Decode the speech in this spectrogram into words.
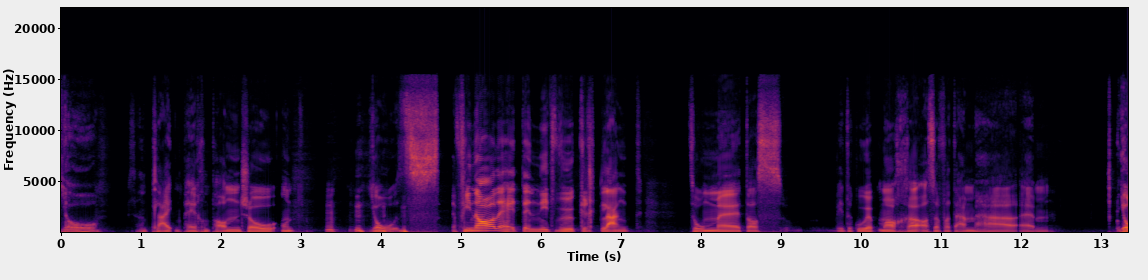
ja, so ein Pleiten, Pech und Pannenshow. Und ja, das Finale hat dann nicht wirklich gelangt, um äh, das wieder gut zu machen. Also von dem her, ähm, ja,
